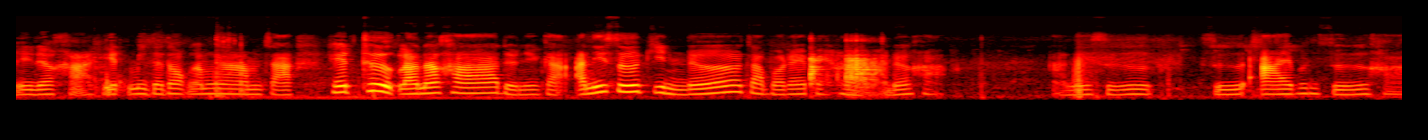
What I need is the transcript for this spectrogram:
นี่เด้อค่ะเฮ็ดมีแต่ดอกงามๆจ้ะเฮ็ดถึกแล้วนะคะ เดี๋ยวนี้ก็อันนี้ซื้อกินเด้อจ้ะบ่ได้ไปหาเด้อค่ะ อันนี้ซื้อ ซื้ออายเพิ่นซื้อค่ะ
